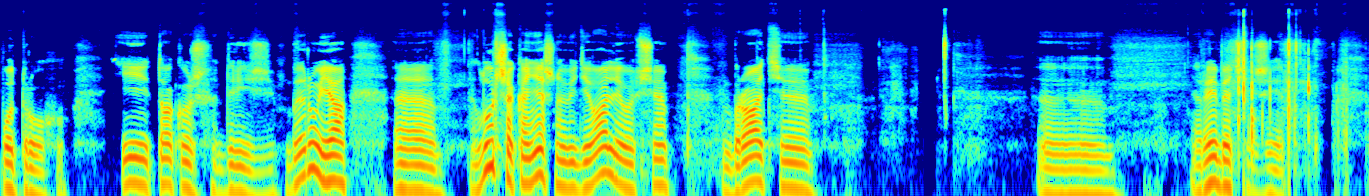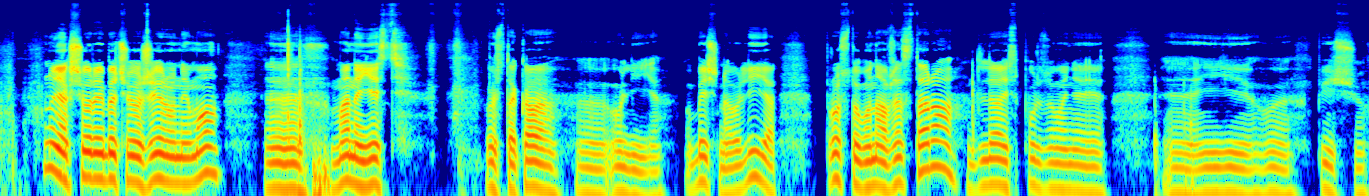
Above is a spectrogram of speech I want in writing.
потроху. І також дріжджі. Беру я. Е, лучше, звісно, в ідеалі вообще брати е, е, рибячий жир. Ну, якщо рибячого жиру нема, е, в мене є ось така е, олія. Обична олія. Просто вона вже стара для використання е, її в пищу.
